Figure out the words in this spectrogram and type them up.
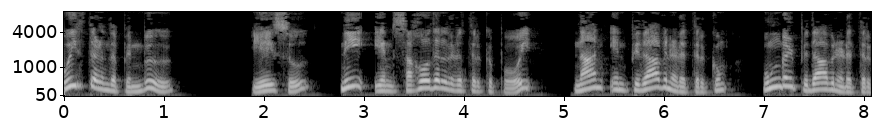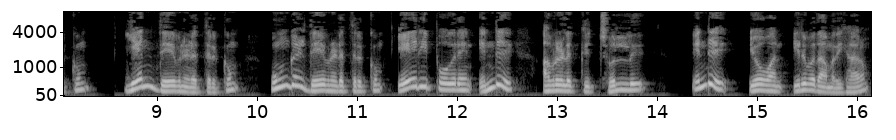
உயிர்த்தெழுந்த பின்பு இயேசு நீ என் சகோதரரிடத்திற்கு போய் நான் என் பிதாவினிடத்திற்கும் உங்கள் பிதாவினிடத்திற்கும் என் தேவனிடத்திற்கும் உங்கள் தேவனிடத்திற்கும் ஏறி போகிறேன் என்று அவர்களுக்கு சொல்லு என்று யோவான் இருபதாம் அதிகாரம்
